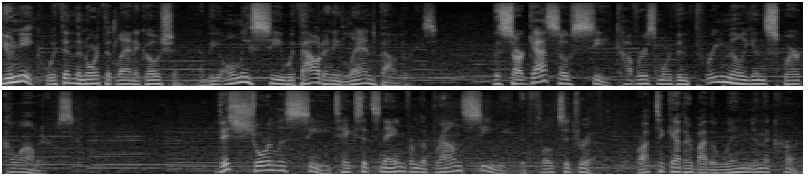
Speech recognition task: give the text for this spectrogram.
Unique within the North Atlantic Ocean and the only sea without any land boundaries, the Sargasso Sea covers more than 3 million square kilometers. This shoreless sea takes its name from the brown seaweed that floats adrift, brought together by the wind and the current.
